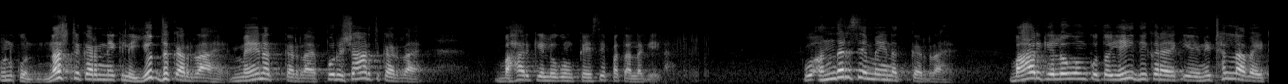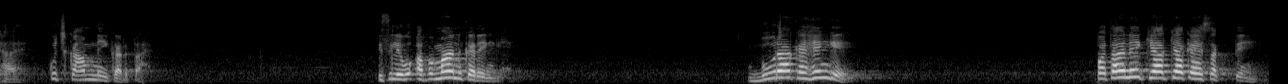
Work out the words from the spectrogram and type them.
उनको नष्ट करने के लिए युद्ध कर रहा है, मेहनत कर रहा है, पुरुषार्थ कर रहा है, बाहर के लोगों को कैसे पता लगेगा? वो अंदर से मेहनत कर रहा है। बाहर के लोगों को तो यही दिख रहा है कि निठल्ला बैठा है, कुछ काम नहीं करता है। इसलिए वो अपमान करेंगे। बुरा कहेंगे। पता नहीं क्या क्या कह सकते हैं।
